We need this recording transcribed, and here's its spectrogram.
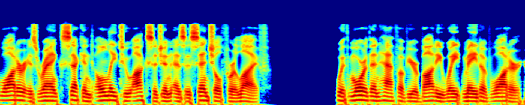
water is ranked second only to oxygen as essential for life. With more than half of your body weight made of water,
